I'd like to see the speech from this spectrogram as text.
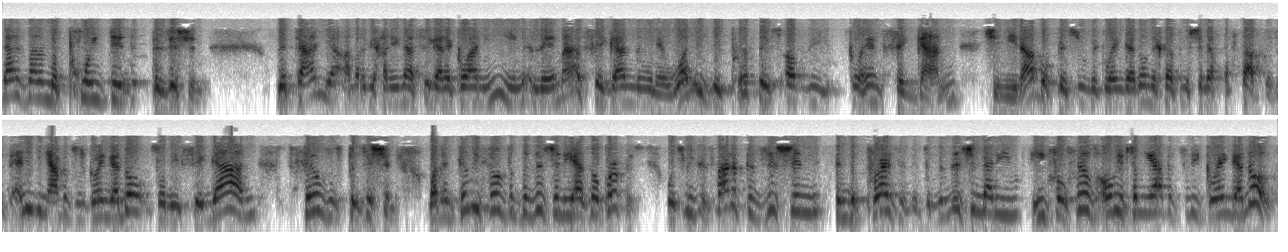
that is not an appointed position. What is the purpose of the Kohen Segan? The Because if anything happens to the Kohen Gadol, so the Segan fills his position. But until he fills the position, he has no purpose which means it's not a position in the present. It's a position that he, he fulfills only if something happens to the Kohen Gadol.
